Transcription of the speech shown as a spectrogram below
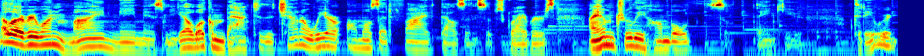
Hello everyone, my name is Miguel. Welcome back to the channel. We are almost at 5,000 subscribers. I am truly humbled, so thank you. Today we're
